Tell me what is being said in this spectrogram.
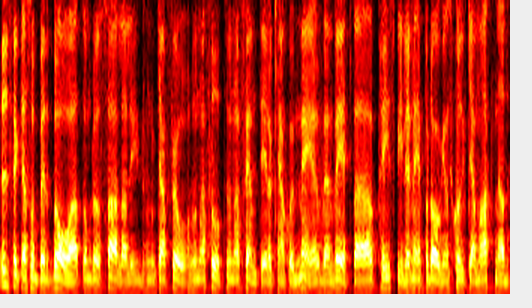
utvecklats och blivit bra. Att om då Salah de kan få 140-150 eller kanske mer. Vem vet vad prisbilden är på dagens sjuka marknad.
